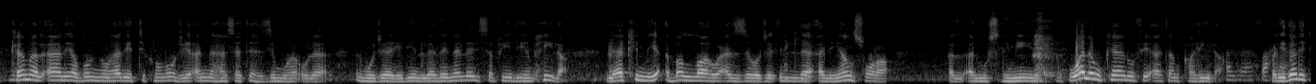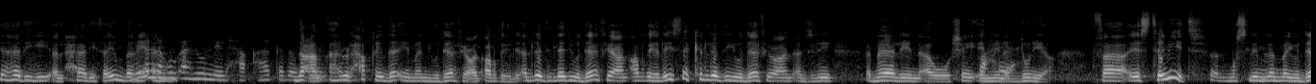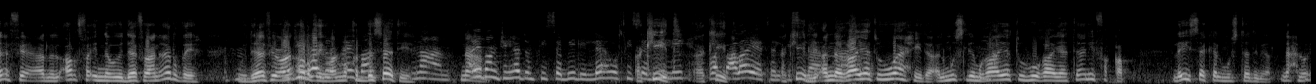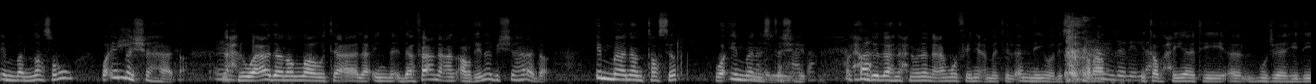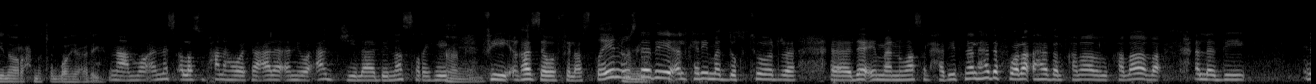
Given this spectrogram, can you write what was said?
كما الآن يظن هذه التكنولوجيا أنها ستهزم هؤلاء المجاهدين الذين ليس في يدهم حيلة. لكن يأبى الله عز وجل إلا أن ينصر المسلمين ولو كانوا فئة قليلة فلذلك هذه الحادثة ينبغي لأنهم أهل للحق هكذا نعم أهل الحق دائما يدافع عن أرضه الذي يدافع عن أرضه ليس كالذي يدافع عن أجل مال أو شيء صحيح. من الدنيا فيستميت المسلم لما يدافع عن الأرض فإنه يدافع عن عرضه يدافع عن أرضه وعن مقدساته نعم. نعم أيضا جهاد في سبيل الله وفي سبيل أكيد. أكيد. رفع راية الإسلام أكيد لأن نعم. غايته واحدة المسلم نعم. غايته غايتان فقط ليس كالمستدمر نحن إما النصر وإما الشهادة. نعم. نحن وعدنا الله تعالى إن دافعنا عن أرضنا بالشهادة. إما ننتصر وإما نستشهد. والحمد لله نحن ننعم في نعمة الأمن والإستقرار بتضحيات المجاهدين رحمة الله عليهم. نعم ونسأل الله سبحانه وتعالى أن يعجل بنصره آمين. في غزة وفلسطين. أستاذي الكريم الدكتور آه، دائما نواصل حديثنا. الهدف وراء هذا القرار القرار الذي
